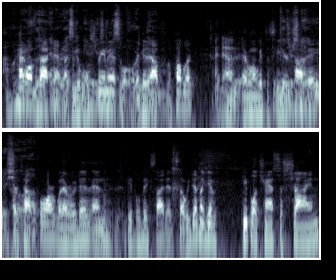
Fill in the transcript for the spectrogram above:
I kind of on the the back end. Like we will stream it, we'll, we'll get it out for the public. I doubt and it. Everyone gets to see your top eight gonna or top up? four, whatever we did, and people will be excited. So we definitely give people a chance to shine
